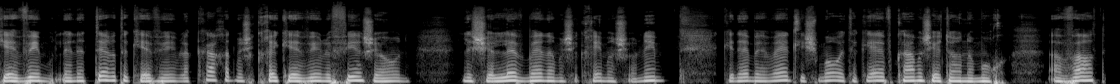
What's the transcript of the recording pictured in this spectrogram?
כאבים, לנטר את הכאבים, לקחת משככי כאבים לפי השעון, לשלב בין המשככים השונים, כדי באמת לשמור את הכאב כמה שיותר נמוך. עברת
